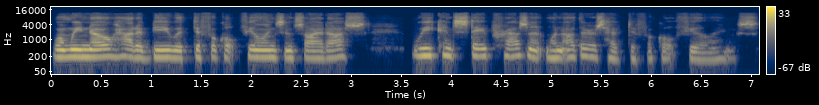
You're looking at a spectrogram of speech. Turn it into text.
When we know how to be with difficult feelings inside us, we can stay present when others have difficult feelings.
